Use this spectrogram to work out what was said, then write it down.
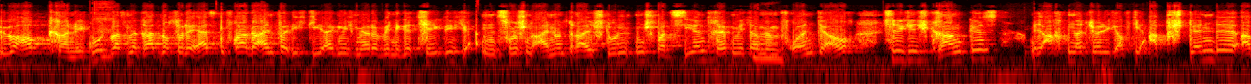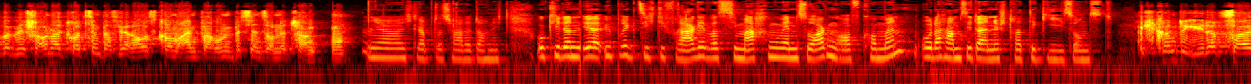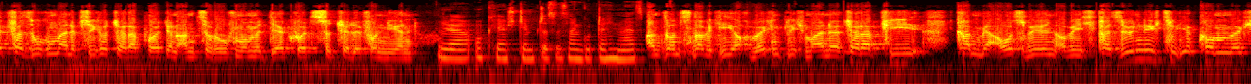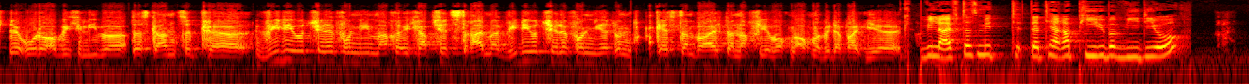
Überhaupt keine. Gut, was mir gerade noch zu der ersten Frage einfällt, ich gehe eigentlich mehr oder weniger täglich zwischen ein und drei Stunden spazieren, treffe mich da mhm. mit einem Freund, der auch psychisch krank ist. Wir achten natürlich auf die Abstände, aber wir schauen halt trotzdem, dass wir rauskommen, einfach um ein bisschen Sonne tanken. Ja, ich glaube, das schadet auch nicht. Okay, dann erübrigt sich die Frage, was Sie machen, wenn Sorgen aufkommen, oder haben Sie da eine Strategie sonst? Ich könnte jederzeit versuchen, meine Psychotherapeutin anzurufen, um mit der kurz zu telefonieren. Ja, okay, stimmt, das ist ein guter Hinweis. Ansonsten habe ich eh auch wöchentlich meine Therapie, kann mir auswählen, ob ich persönlich zu ihr kommen möchte oder ob ich lieber das Ganze per Videotelefonie mache. Ich habe es jetzt dreimal Videotelefoniert und gestern war ich dann nach vier Wochen auch mal wieder bei ihr. Wie läuft das mit der Therapie über Video?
